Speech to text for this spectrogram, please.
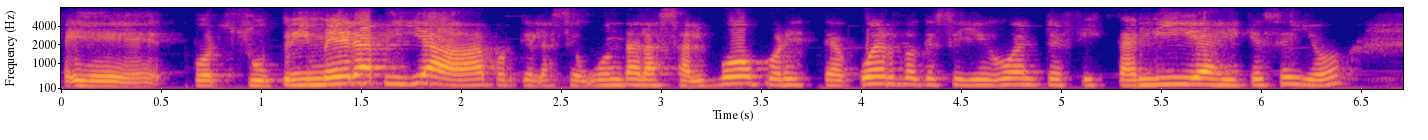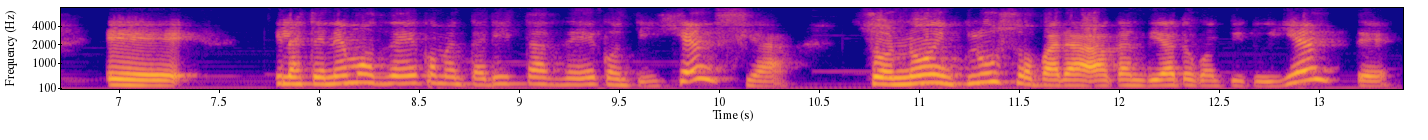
eh, por su primera pillada, porque la segunda la salvó por este acuerdo que se llegó entre fiscalías y qué sé yo. Eh, y las tenemos de comentaristas de contingencia sonó incluso para candidato constituyente.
